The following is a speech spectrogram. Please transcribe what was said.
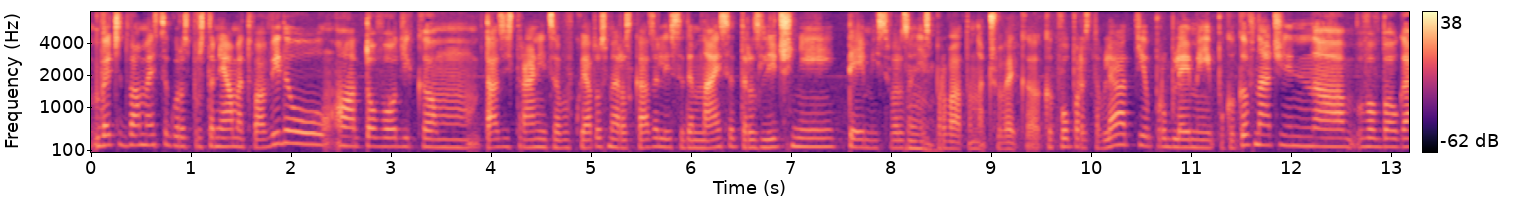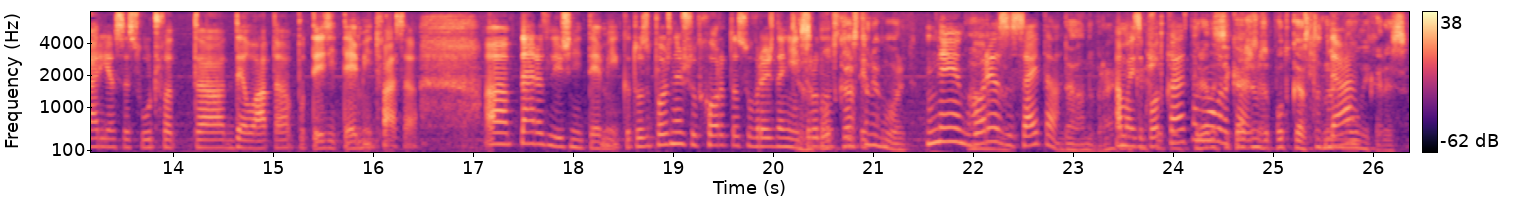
вече два месеца го разпространяваме това видео. А, то води към тази страница, в която сме разказали 17 различни теми, свързани mm. с правата на човека. Какво представляват тия проблеми, по какъв начин а, в България се случват а, делата по тези теми. Това са а, най-различни теми. Като започнеш от хората с увреждани и трудностите. За подкаста ли говорите? Не, говоря а, да. за сайта. Да, добре. Ама и за подкаста Трябва да си да кажем за подкаста, да. много ми хареса.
